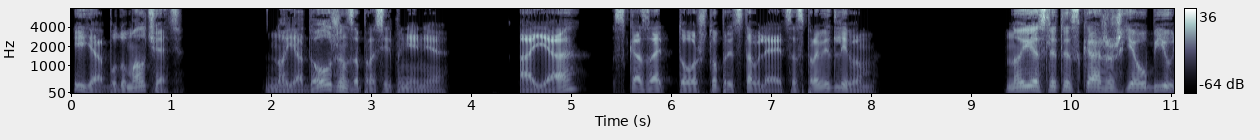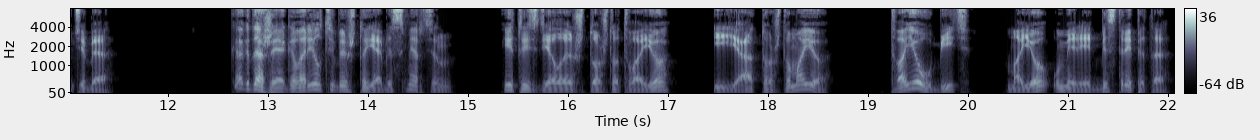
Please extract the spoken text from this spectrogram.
и я буду молчать». «Но я должен запросить мнение, а я — сказать то, что представляется справедливым». «Но если ты скажешь, я убью тебя», «Когда же я говорил тебе, что я бессмертен?» и ты сделаешь то, что твое, и я то, что мое. Твое убить, мое умереть без трепета.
